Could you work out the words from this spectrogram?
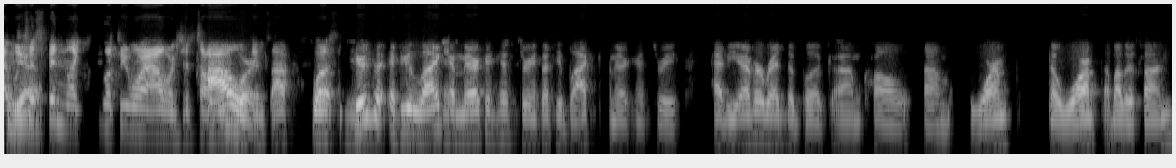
I would Yeah. just spend like two or three more hours just talking Hours. Uh, well, here's the, if you like Yeah. American history, especially Black American history. Have you ever read the book um, called um, "Warmth"? The warmth of other suns,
